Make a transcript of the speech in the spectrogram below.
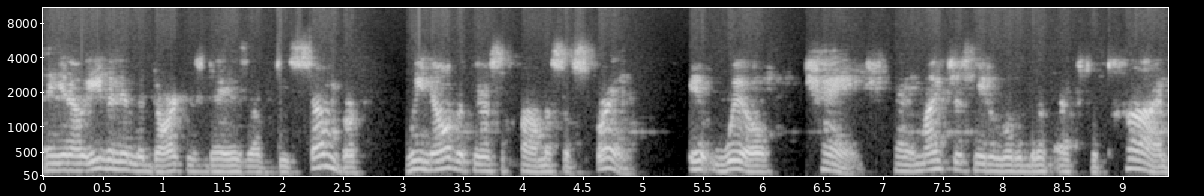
And you know, even in the darkest days of December, we know that there's a promise of spring. It will change. And it might just need a little bit of extra time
